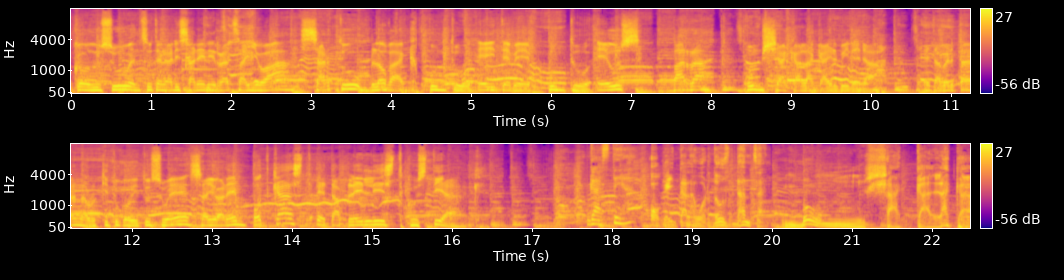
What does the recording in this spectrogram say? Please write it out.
gustuko duzu entzuten ari zaren irratzaioa sartu blogak.eitb.eus barra bumxakalaka elbidera. Eta bertan aurkituko dituzue saioaren podcast eta playlist guztiak. Gaztea, hogeita lau orduz dantzan. Bum, shakalaka.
